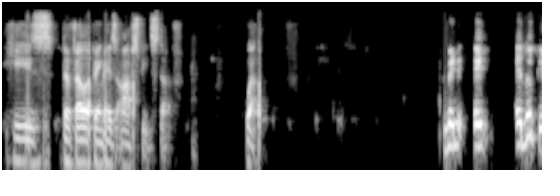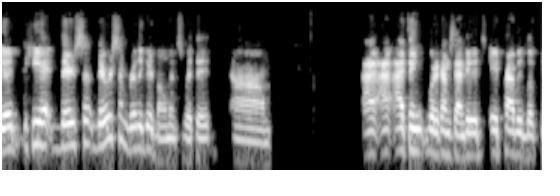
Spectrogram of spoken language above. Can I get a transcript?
he's developing his off speed stuff well? I mean, it it looked good. He had, there's some, there were some really good moments with it. Um, I, I think what it comes down to, it, it probably looked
